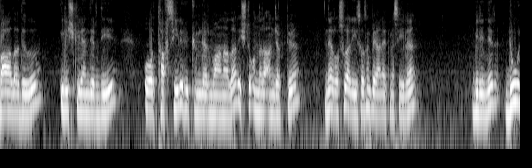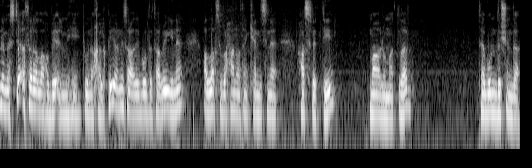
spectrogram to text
bağladığı, ilişkilendirdiği o tafsili hükümler, manalar işte onlara ancak diyor ne Resul Aleyhisselam'ın beyan etmesiyle bilinir. Dûne meste'eser Allahu bi ilmihi dûne halqi. Yani sadece burada tabi yine Allah Subhanahu wa kendisine hasrettiği malumatlar tabi dışında.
